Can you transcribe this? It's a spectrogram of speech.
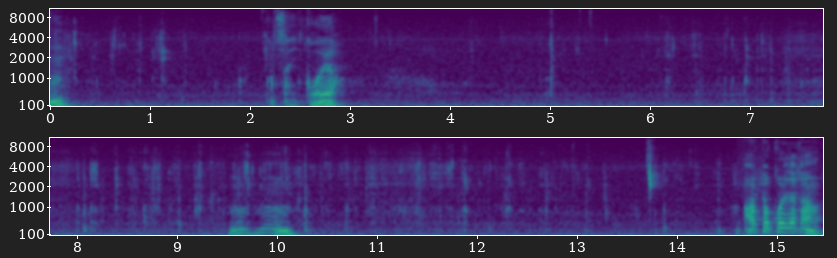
うん。最高よ。うんうん。あとこれだからの。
